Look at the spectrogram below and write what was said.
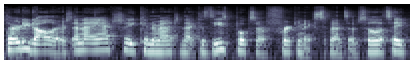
$30. And I actually can imagine that because these books are freaking expensive. So let's say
